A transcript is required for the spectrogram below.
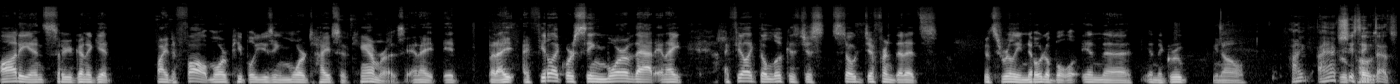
audience so you're going to get by default more people using more types of cameras. And i it but i i feel like we're seeing more of that and i i feel like the look is just so different that it's it's really notable in the in the group you know I, I actually think that's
